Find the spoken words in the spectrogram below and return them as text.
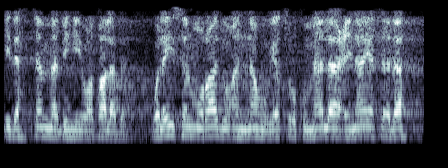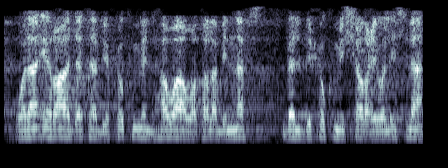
إذا اهتم به وطلبه. وليس المراد أنه يترك ما لا عناية له ولا إرادة بحكم الهوى وطلب النفس بل بحكم الشرع والإسلام.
